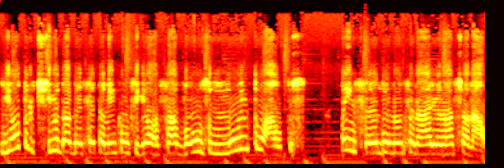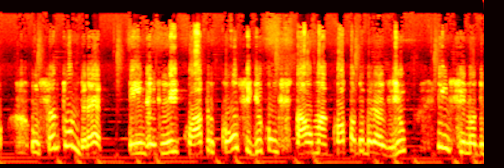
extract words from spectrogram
E outro time do ABC também conseguiu alçar voos muito altos, pensando no cenário nacional. O Santo André, em 2004, conseguiu conquistar uma Copa do Brasil em cima do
